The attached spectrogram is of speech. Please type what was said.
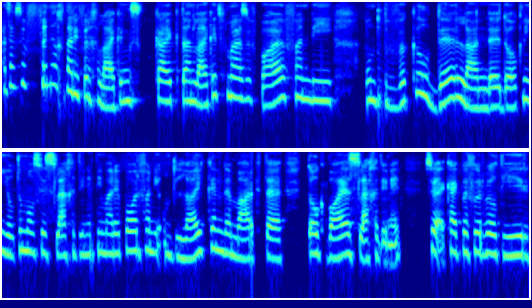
As ek so vinnig na die vergelykings kyk, dan lyk dit vir my asof baie van die ontwikkelde lande dalk nie heeltemal so sleg gedoen het nie, maar 'n paar van die ontluikende markte dalk baie sleg gedoen het. So ek kyk byvoorbeeld hier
